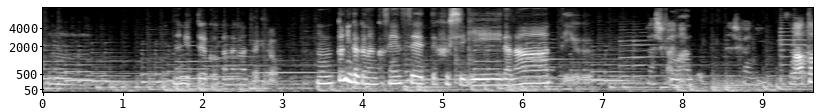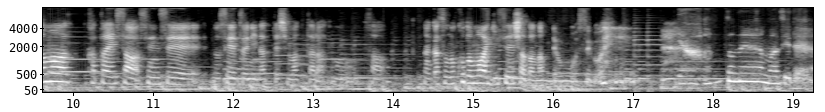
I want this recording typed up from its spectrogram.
うん。何言ってるか分かんなくなったけど、うん、とにかくなんか先生って不思議だなっていう。確かに。確かに。その頭固いさ先生の生徒になってしまったらもうさなんかその子供は犠牲者だなって思うすごい。いやーほんとねマジで。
